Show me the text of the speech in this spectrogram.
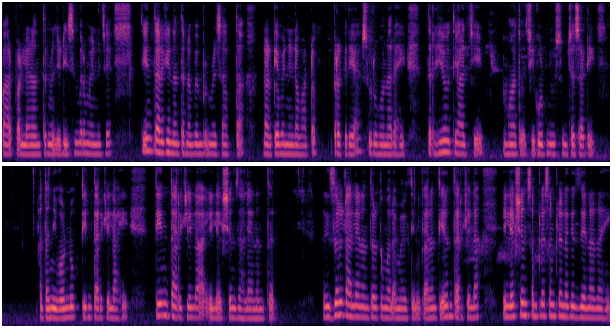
पार पडल्यानंतर म्हणजे डिसेंबर महिन्याच्या तीन तारखेनंतर नोव्हेंबर महिन्याचा हप्ता लाडक्या बहिणीला वाटप प्रक्रिया सुरू होणार आहे. तर हे होते आजची महत्त्वाची गुड न्यूज तुमच्यासाठी. आता निवडणूक तीन तारखेला आहे. तीन तारखेला इलेक्शन झाल्यानंतर. रिझल्ट आल्यानंतर तुम्हाला मिळतील कारण तीन तारखेला इलेक्शन संपल्या संपल्या लगेच देणार नाही.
